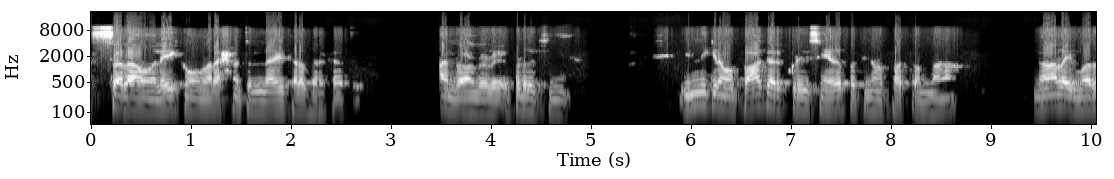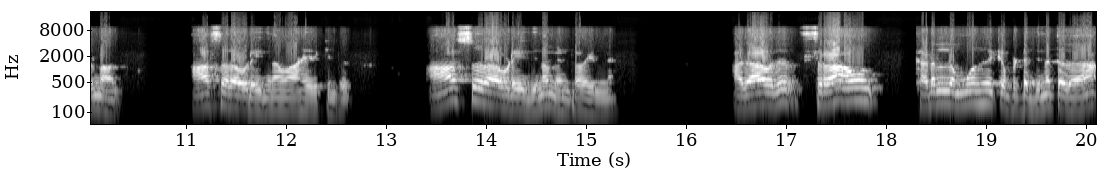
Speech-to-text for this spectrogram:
அஸ்லாம் வலைக்கம் வரமத்துல்லாய் தஆலா வரகாத்து அன்பானவர்களே எப்படி இருக்கீங்க? இன்னைக்கு நம்ம பார்க்க இருக்கக்கூடிய விஷயம் எதை பற்றி நம்ம பார்த்தோம்னா நாளை மறுநாள் ஆசுராவுடைய தினமாக இருக்கின்றது. ஆசுராவுடைய தினம் என்றால் என்ன? அதாவது ஃப்ராவுன் கடல்ல மூழ்கிக்கப்பட்ட தினத்தை தான்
